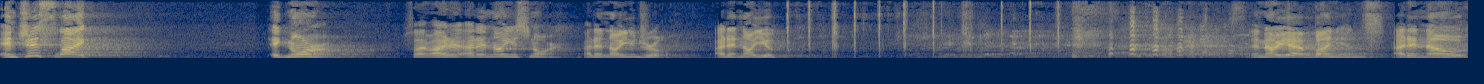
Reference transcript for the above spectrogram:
and just like ignore them. It's like, I didn't, I didn't know you snore. I didn't know you drool. I didn't know you. I didn't know you have bunions. I didn't know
